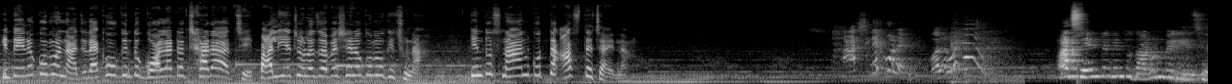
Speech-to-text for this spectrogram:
কিন্তু এরকমও না যে দেখো কিন্তু গলাটা ছাড়া আছে পালিয়ে চলে যাবে সেরকমও কিছু না। কিন্তু স্নান করতে আসতে চায় না। আসলে করে বলো না। কিন্তু দারুণ বেরিয়েছে।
